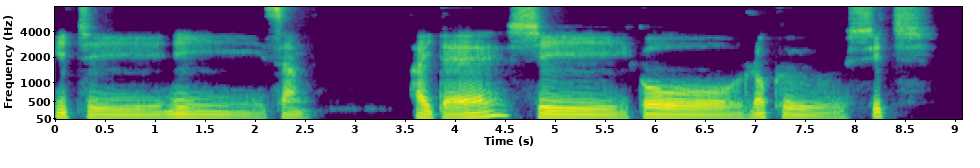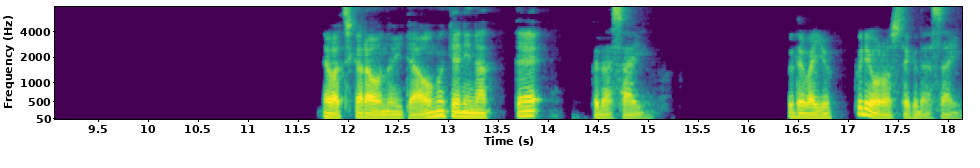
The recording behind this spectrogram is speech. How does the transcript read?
一、二、三。吐いて、四、五、六、七。では力を抜いて仰向けになってください。腕はゆっくり下ろしてください。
